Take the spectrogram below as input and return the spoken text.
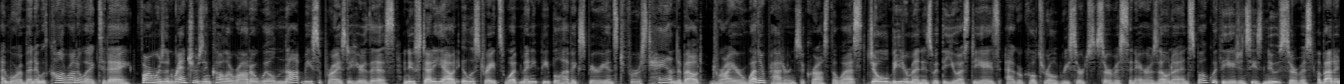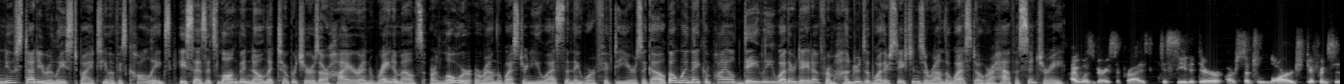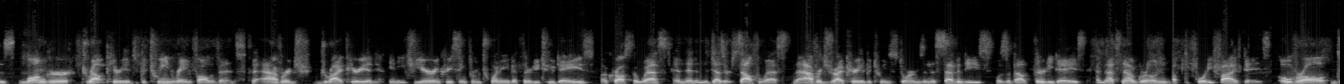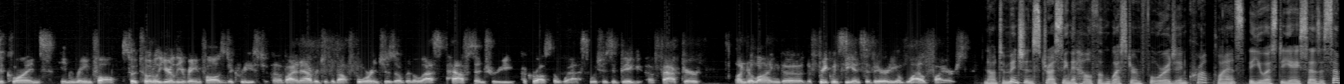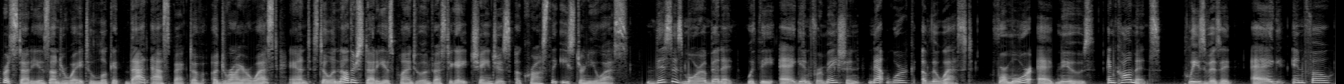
I'm Maura Bennett with Colorado Ag Today. Farmers and ranchers in Colorado will not be surprised to hear this. A new study out illustrates what many people have experienced firsthand about drier weather patterns across the West. Joel Biederman is with the USDA's Agricultural Research Service in Arizona and spoke with the agency's news service about a new study released by a team of his colleagues. He says it's long been known that temperatures are higher and rain amounts are lower around the western U.S. than they were 50 years ago. But when they compiled daily weather data from hundreds of weather stations, stations around the West over a half a century. I was very surprised to see that there are such large differences, longer drought periods between rainfall events. The average dry period in each year increasing from 20 to 32 days across the West. And then in the desert Southwest, the average dry period between storms in the 70s was about 30 days, and that's now grown up to 45 days. Overall declines in rainfall. So total yearly rainfall has decreased uh, by an average of about four inches over the last half century across the West, which is a big uh, factor underlying the, the frequency and severity of wildfires. Not to mention stressing the health of Western forage and crop plants, the USDA says a separate study is underway to look at that aspect of a drier West, and still another study is planned to investigate changes across the eastern U.S. This is Maura Bennett with the Ag Information Network of the West. For more ag news and comments, please visit aginfo.com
